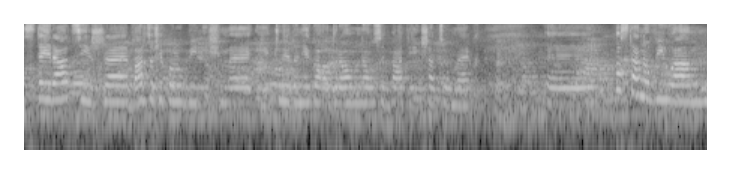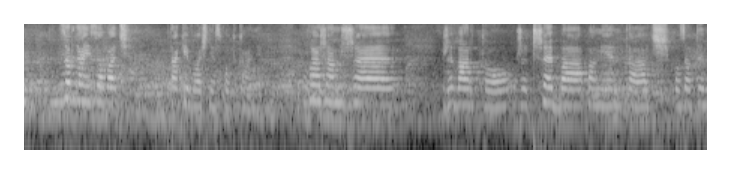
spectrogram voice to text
Z tej racji, że bardzo się polubiliśmy i czuję do niego ogromną sympatię i szacunek, postanowiłam zorganizować takie właśnie spotkanie. Uważam, że, że warto, że trzeba pamiętać. Poza tym,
